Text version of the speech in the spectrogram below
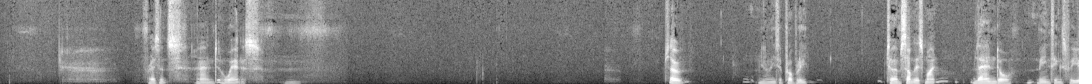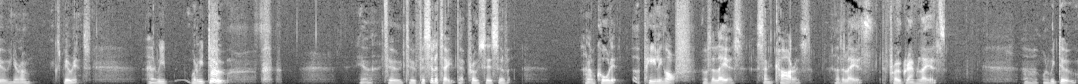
Presence and awareness. Hmm. So, you know, these are probably terms, some of this might land or mean things for you in your own experience. How do we, what do we do yeah, to, to facilitate that process of, and I'll call it a peeling off of the layers, sankharas are the layers, the program layers. Uh, what do we do?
